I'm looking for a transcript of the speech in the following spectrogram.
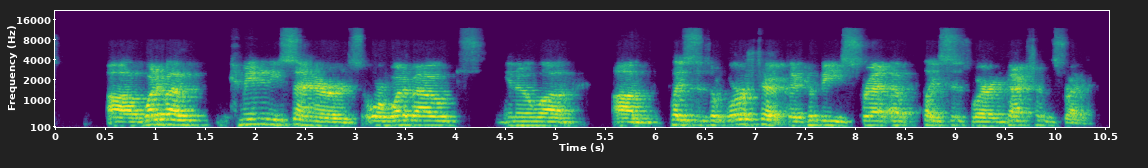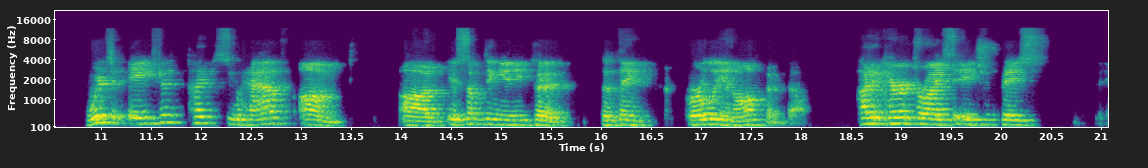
Uh, what about community centers, or what about you know uh, um, places of worship that could be spread uh, places where infections spread? Which agent types you have um, uh, is something you need to, to think early and often about. How to characterize agent-based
